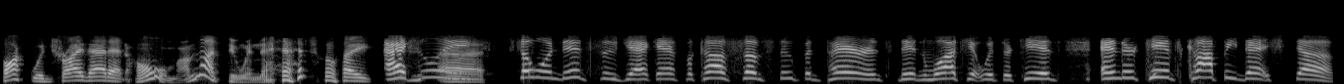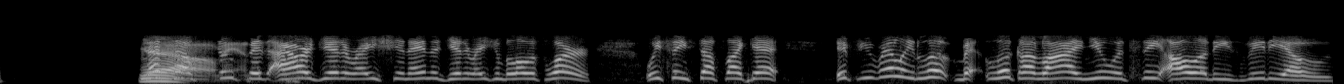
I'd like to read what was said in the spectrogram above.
fuck would try that at home i'm not doing that like Actually, uh, someone did sue Jackass because some stupid parents didn't watch it with their kids, and their kids copied that stuff. That's how oh, man. stupid our generation and the generation below us were. We seen stuff like that. If you really look look online, you would see all of these videos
